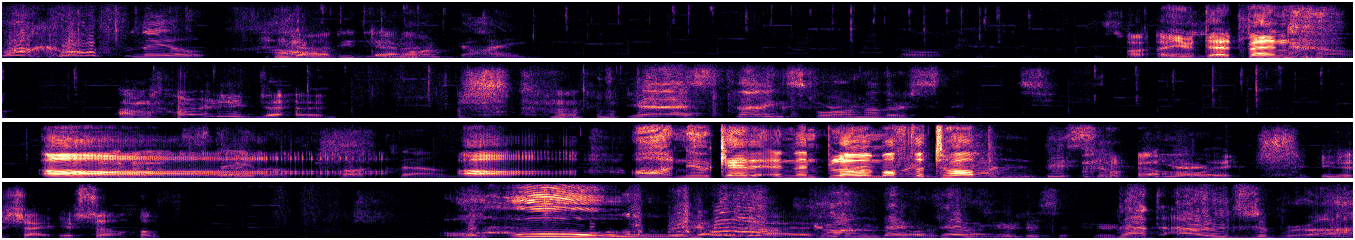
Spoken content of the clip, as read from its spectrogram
fuck off, Neil? How God did you damn it. not die? Oh, okay. This Uh, are you Uh, dead, Ben? now? I'm already dead. Yes, thanks for another snitch. Stay Oh. the fuck down. there. Oh. Oh, Neil, get it, and then blow him off the top. disappeared. You just shot yourself. Ooh. When That was fire. gun that That was fell fire. here disappeared. That algebra.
